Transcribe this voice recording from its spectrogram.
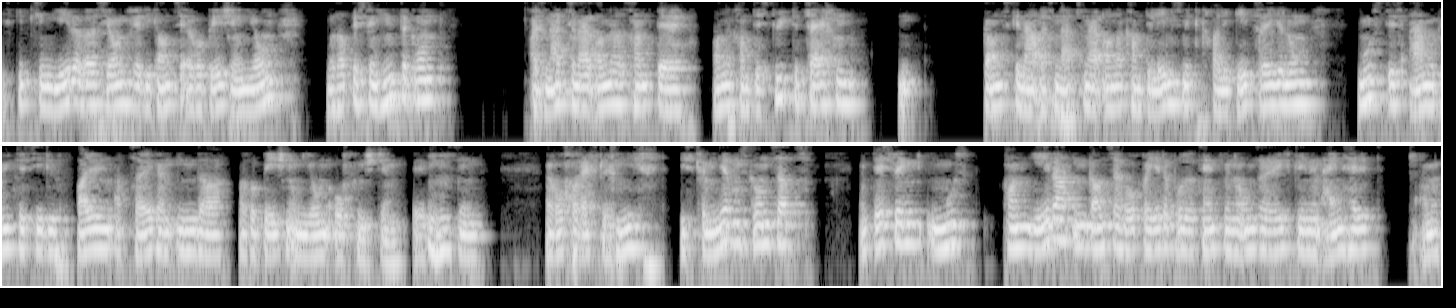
Es gibt es in jeder Version für die ganze Europäische Union. Was hat das für einen Hintergrund? Als national anerkannte, anerkanntes Gütezeichen, ganz genau als national anerkannte Lebensmittelqualitätsregelung, muss das AMA Gütesiegel allen Erzeugern in der Europäischen Union offenstehen. Wir mhm. sind europarechtlich nicht Diskriminierungsgrundsatz und deswegen muss, kann jeder in ganz Europa, jeder Produzent, wenn er unsere Richtlinien einhält, das AMA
